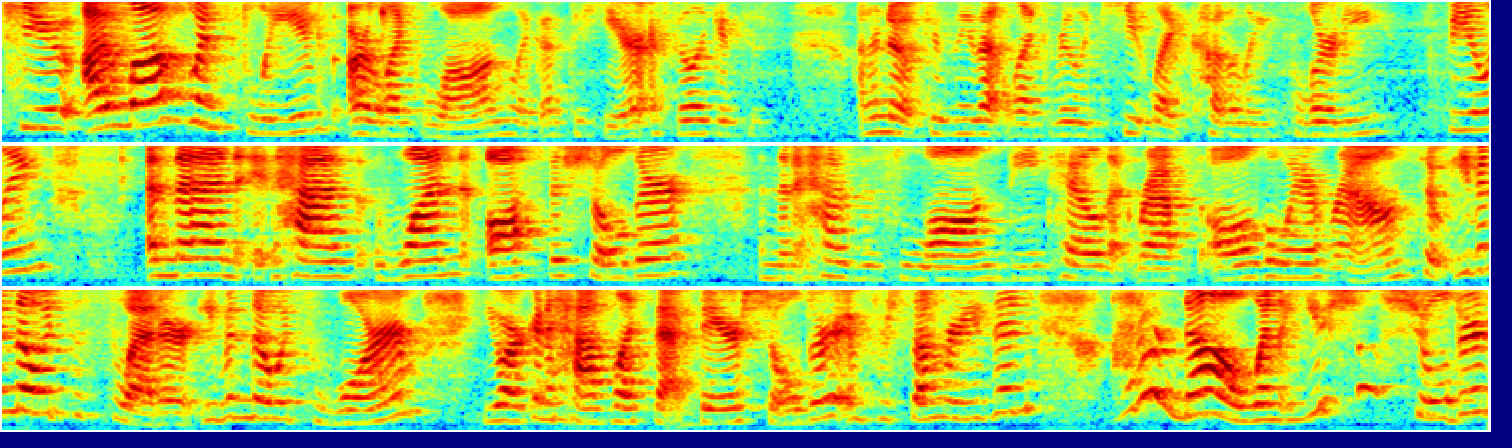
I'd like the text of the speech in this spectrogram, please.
cute. I love when sleeves are like long, like up to here. I feel like it just, I don't know, it gives me that like really cute, like cuddly, flirty feeling. And then it has one off the shoulder and then it has this long detail that wraps all the way around. So even though it's a sweater, even though it's warm, you are gonna have like that bare shoulder. And for some reason, I don't know, when you show shoulders,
